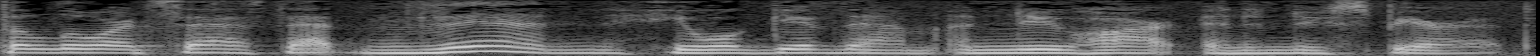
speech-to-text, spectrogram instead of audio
the Lord says that then He will give them a new heart and a new spirit.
